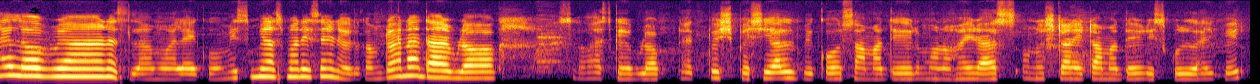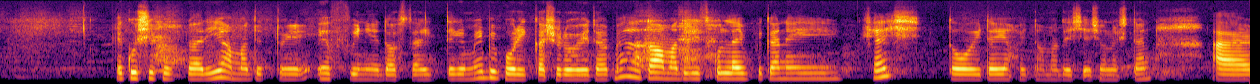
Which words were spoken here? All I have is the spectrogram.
হ্যালো এভরিওয়ান আসসালামু আলাইকুম ইসমি আসমান ইসেন welcome to another blog so আজকে ব্লগটা একটু স্পেশাল বিকজ আমাদের মনে হয় রাস অনুষ্ঠান এটা আমাদের স্কুল লাইফের একুশে ফেব্রুয়ারি। আমাদের তো এফবি নিয়ে দশ তারিখ থেকে মেবি পরীক্ষা শুরু হয়ে যাবে। তো আমাদের স্কুল লাইফ এখানেই শেষ। তো এটাই হয়তো আমাদের শেষ অনুষ্ঠান। আর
